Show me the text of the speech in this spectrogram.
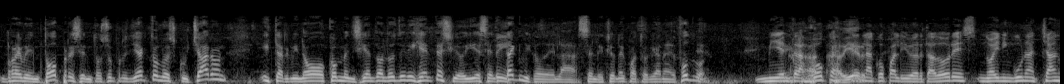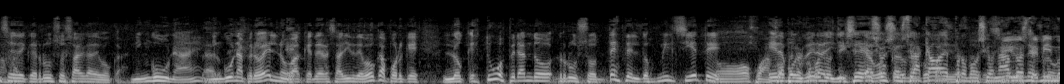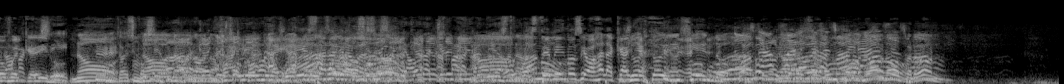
reventó, presentó su proyecto, lo escucharon y terminó convenciendo a los dirigentes y hoy es el Sí. técnico de la selección ecuatoriana de fútbol. Mientras Boca esté Javier. en la Copa Libertadores, no hay ninguna chance de que Russo salga de Boca. Ninguna, ¿eh? Ninguna, pero él no va a querer salir de Boca porque lo que estuvo esperando Russo desde el 2007 No, Juanjo, era volver ¿cómo a dirigir a eso Boca si usted una acaba de promocionarlo Sí, en el mismo fue el que dijo. No, Entonces, no, ¿cómo se no, no, Caño, no. ese mismo. ¿Cómo se va? Ahí está la grabación. ¿Y ahora qué marca? No, no, Usted mismo se baja la caña. Yo estoy diciendo. No, no, no, perdón.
